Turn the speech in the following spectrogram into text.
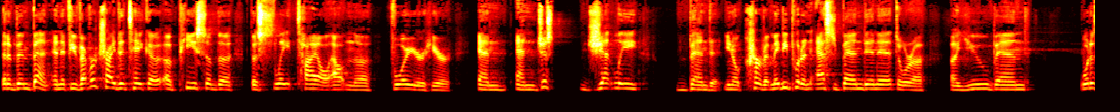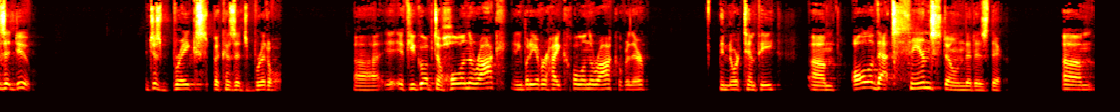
that have been bent. And if you've ever tried to take a, a piece of the, the slate tile out in the foyer here and, and just gently bend it, you know, curve it. Maybe put an S bend in it or a, a U bend. What does it do? It just breaks because it's brittle. Uh, if you go up to Hole in the Rock, anybody ever hike Hole in the Rock over there in North Tempe? Um, all of that sandstone that is there. Um,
